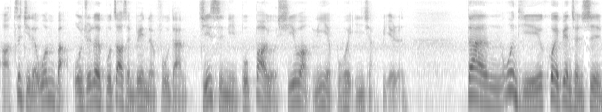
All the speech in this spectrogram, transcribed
啊，自己的温饱，我觉得不造成别人的负担，即使你不抱有希望，你也不会影响别人。但问题会变成是，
